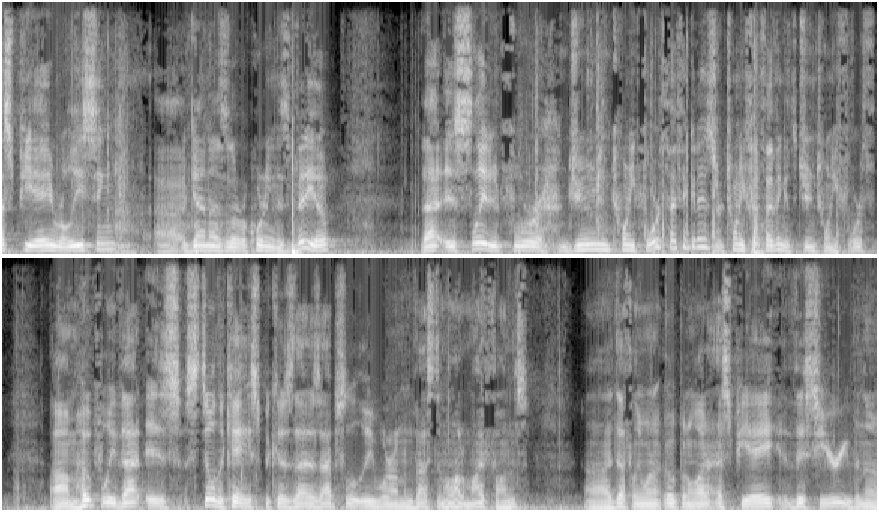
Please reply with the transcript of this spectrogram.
SPA releasing, uh, again, as they're recording this video, that is slated for June 24th, I think it is, or 25th. I think it's June 24th. Um, hopefully that is still the case because that is absolutely where I'm investing a lot of my funds. Uh, I definitely want to open a lot of SPA this year, even though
